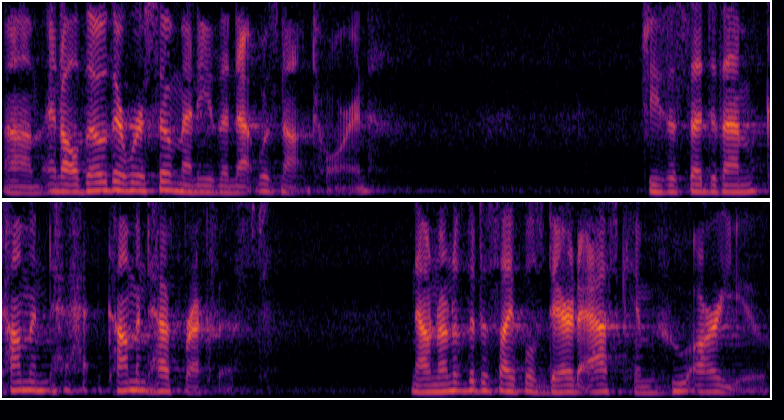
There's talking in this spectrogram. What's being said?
Um, and although there were so many, the net was not torn. Jesus said to them, Come and, ha- come and have breakfast. Now none of the disciples dared ask him, Who are you?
